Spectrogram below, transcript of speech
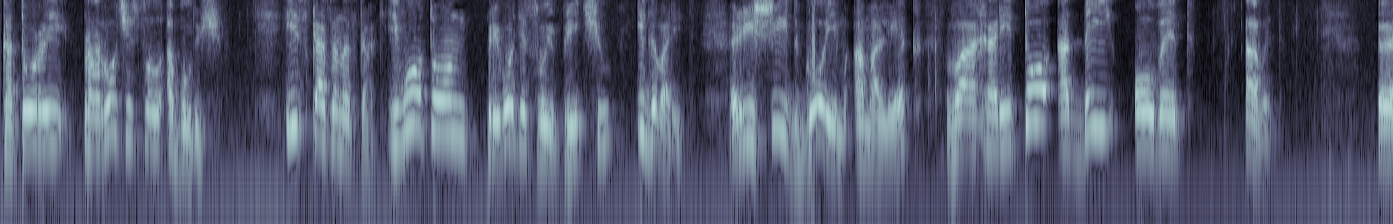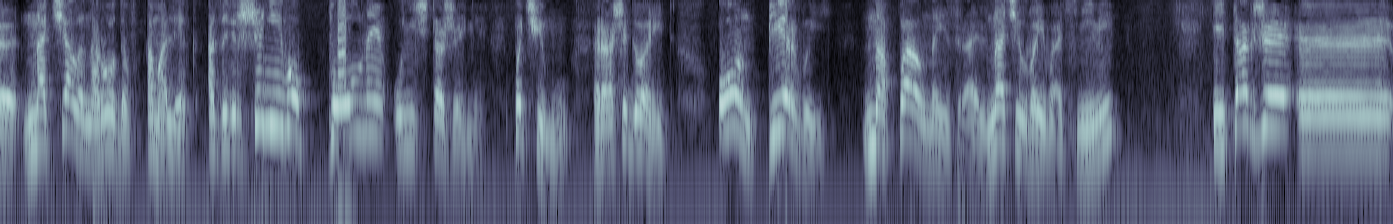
который пророчествовал о будущем. И сказано так. И вот он приводит свою притчу и говорит. Решит Гоим Амалек, Вахарито Адей Овет. Авет. Э, начало народов Амалек, а завершение его полное уничтожение. Почему? Раши говорит, он первый напал на Израиль, начал воевать с ними, и также э,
